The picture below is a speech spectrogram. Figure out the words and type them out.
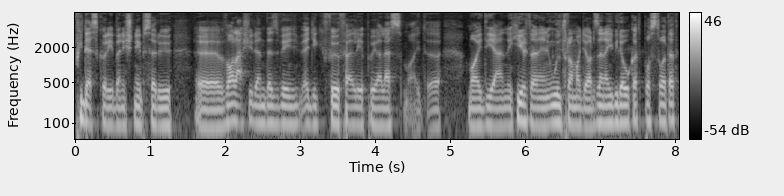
Fidesz körében is népszerű ö, vallási rendezvény egyik fő fellépője lesz, majd, ö, majd ilyen hirtelen ultramagyar zenei videókat posztol. Tehát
